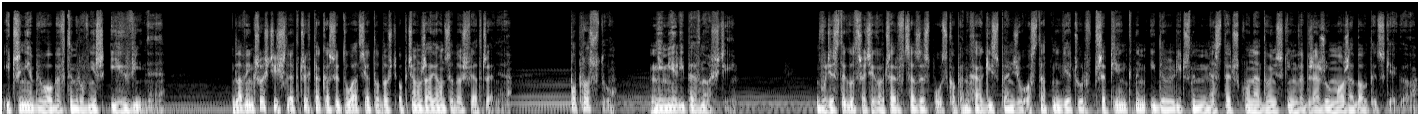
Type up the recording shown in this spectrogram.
I czy nie byłoby w tym również ich winy? Dla większości śledczych taka sytuacja to dość obciążające doświadczenie. Po prostu nie mieli pewności. 23 czerwca zespół z Kopenhagi spędził ostatni wieczór w przepięknym, idyllicznym miasteczku na duńskim wybrzeżu Morza Bałtyckiego.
